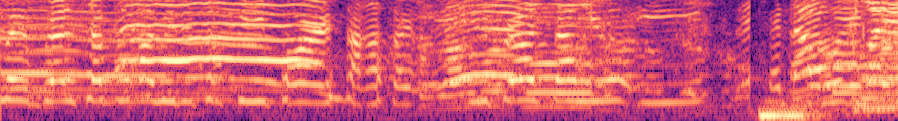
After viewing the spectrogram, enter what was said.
May branch na po kami dito sa C4 sa kasay in front ng UE. Salamat po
